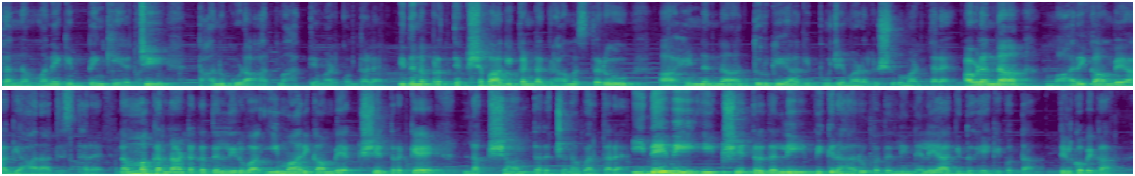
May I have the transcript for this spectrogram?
ತನ್ನ ಮನೆಗೆ ಬೆಂಕಿ ಹಚ್ಚಿ ತಾನು ಕೂಡ ಆತ್ಮಹತ್ಯೆ ಮಾಡ್ಕೊಂತಾಳೆ. ಇದನ್ನ ಪ್ರತ್ಯಕ್ಷವಾಗಿ ಕಂಡ ಗ್ರಾಮಸ್ಥರು ಆ ಹೆಣ್ಣನ್ನ ದುರ್ಗೆಯಾಗಿ ಪೂಜೆ ಮಾಡಲು ಶುರು ಮಾಡ್ತಾರೆ. ಅವಳನ್ನ ಮಾರಿಕಾಂಬೆಯಾಗಿ ಆರಾಧಿಸ್ತಾರೆ. ನಮ್ಮ ಕರ್ನಾಟಕದಲ್ಲಿರುವ ಈ ಮಾರಿಕಾಂಬೆಯ ಕ್ಷೇತ್ರಕ್ಕೆ ಲಕ್ಷಾಂತರ ಜನ ಬರ್ತಾರೆ. ಈ ದೇವಿ ಈ ಕ್ಷೇತ್ರದಲ್ಲಿ ವಿಗ್ರಹ ರೂಪದಲ್ಲಿ ನೆಲೆಯಾಗಿದ್ದು ಹೇಗೆ ಗೊತ್ತಾ? ತಿಳ್ಕೊಬೇಕಾ?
